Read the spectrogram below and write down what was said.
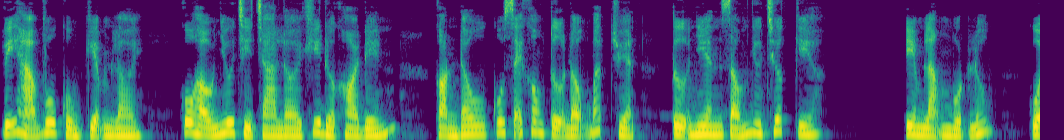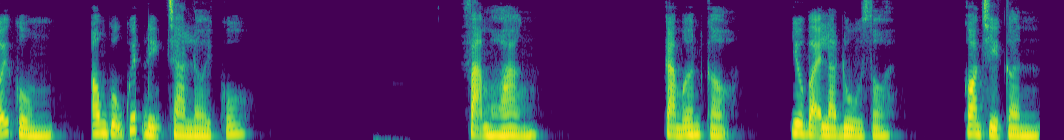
Vĩ Hạ vô cùng kiệm lời. Cô hầu như chỉ trả lời khi được hỏi đến, còn đâu cô sẽ không tự động bắt chuyện, tự nhiên giống như trước kia. Im lặng một lúc, cuối cùng ông cũng quyết định trả lời cô. Phạm Hoàng Cảm ơn cậu, như vậy là đủ rồi. Con chỉ cần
